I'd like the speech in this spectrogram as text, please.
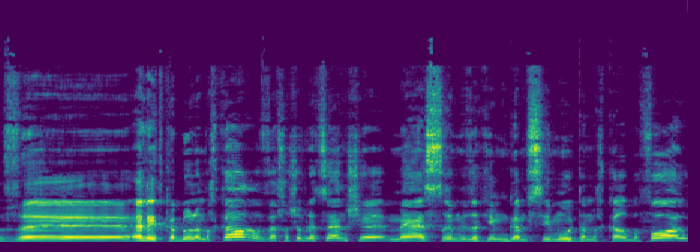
ואלה התקבלו למחקר וחשוב לציין ש-120 נבדקים גם סיימו את המחקר בפועל.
